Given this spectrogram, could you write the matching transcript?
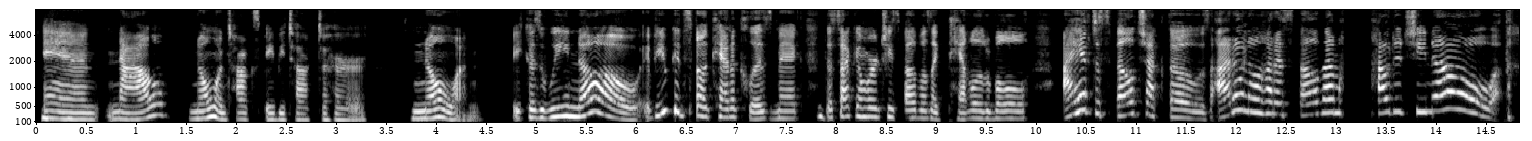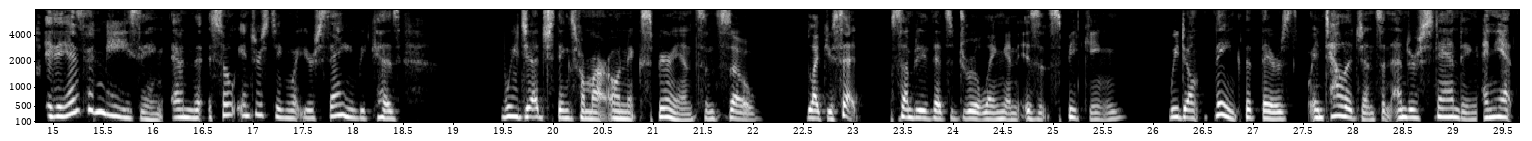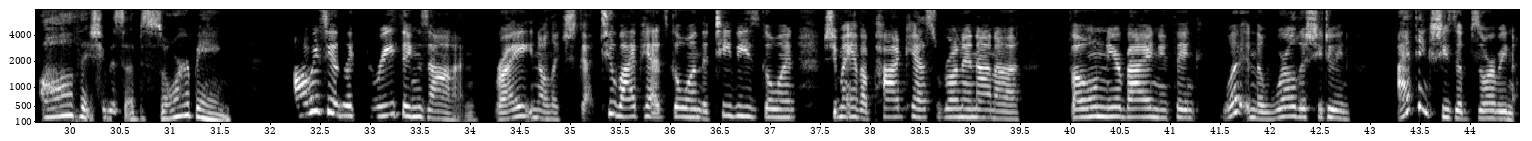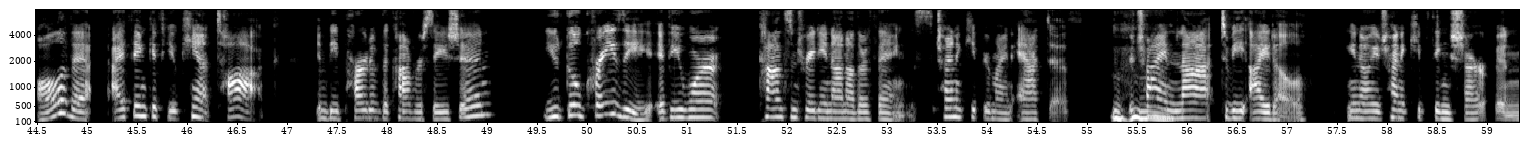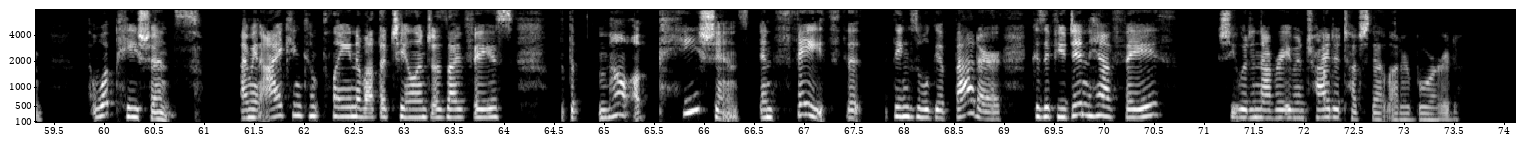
Mm-hmm. And now no one talks baby talk to her. No one. Because we know if you could spell cataclysmic, the second word she spelled was like palatable. I have to spell check those. I don't know how to spell them. How did she know? It is amazing and so interesting what you're saying because we judge things from our own experience. And so, like you said, somebody that's drooling and isn't speaking, we don't think that there's intelligence and understanding. And yet, all that she was absorbing. Always has like three things on, right? You know, like she's got two iPads going, the TV's going. She might have a podcast running on a phone nearby, and you think, what in the world is she doing? I think she's absorbing all of it. I think if you can't talk and be part of the conversation, you'd go crazy if you weren't concentrating on other things, trying to keep your mind active. Mm-hmm. You're trying not to be idle. You know, you're trying to keep things sharp and what patience. I mean, I can complain about the challenges I've faced, but the amount of patience and faith that things will get better. Because if you didn't have faith, she would have never even tried to touch that letterboard.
